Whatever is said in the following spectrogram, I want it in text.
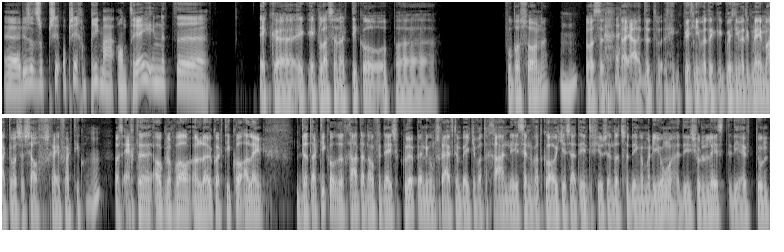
Eh, dus dat is op, zi- op zich een prima entree in het... eh, Ik, ik, ik las een artikel op voetbalzone. mhm. Dat was het, nou ja, dat, ik, wist niet wat ik, ik wist niet wat ik meemaakte. Het was een zelfgeschreven artikel. Mhm. Was echt ook nog wel een leuk artikel. Alleen dat artikel dat gaat dan over deze club. En die omschrijft een beetje wat er gaande is. En wat quotejes uit interviews en dat soort dingen. Maar die jongen, die journalist, die heeft toen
